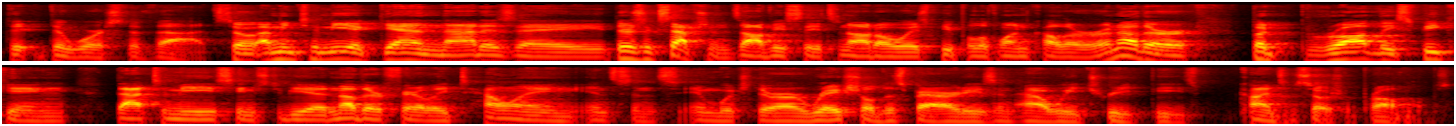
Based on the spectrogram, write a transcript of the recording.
the, the, worst of that. So, I mean, to me, again, that is a, there's exceptions. Obviously, it's not always people of one color or another, but broadly speaking, that to me seems to be another fairly telling instance in which there are racial disparities in how we treat these kinds of social problems.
